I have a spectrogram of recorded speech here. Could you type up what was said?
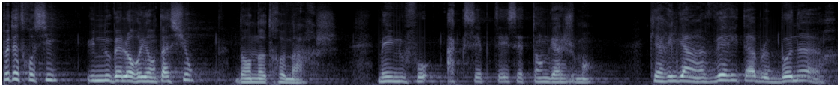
Peut-être aussi une nouvelle orientation dans notre marche. Mais il nous faut accepter cet engagement, car il y a un véritable bonheur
